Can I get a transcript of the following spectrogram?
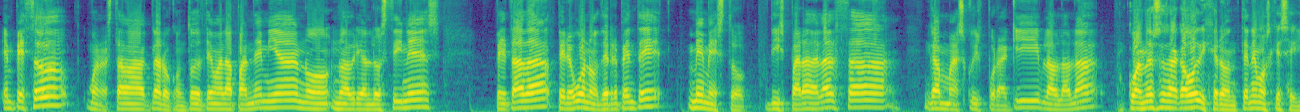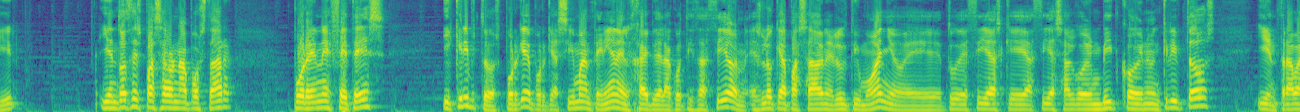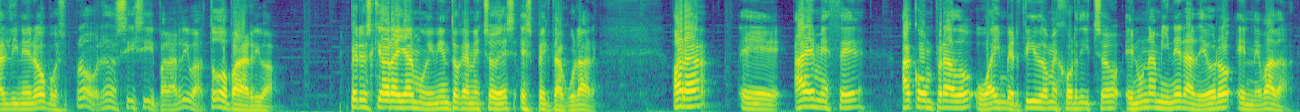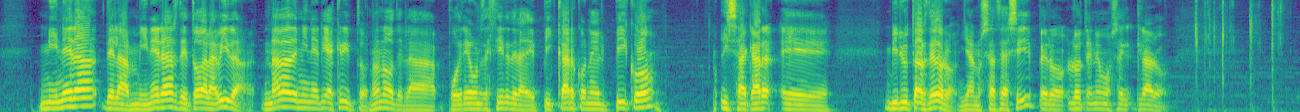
empezó, bueno, estaba claro, con todo el tema de la pandemia, no, no abrían los cines, petada, pero bueno, de repente, meme stock, disparada al alza, gamma squeeze por aquí, bla, bla, bla. Cuando eso se acabó dijeron, tenemos que seguir. Y entonces pasaron a apostar por NFTs y criptos. ¿Por qué? Porque así mantenían el hype de la cotización. Es lo que ha pasado en el último año. Eh, tú decías que hacías algo en Bitcoin o en criptos y entraba el dinero, pues, oh, sí, sí, para arriba, todo para arriba. Pero es que ahora ya el movimiento que han hecho es espectacular. Ahora, eh, AMC ha comprado o ha invertido, mejor dicho, en una minera de oro en Nevada. Minera de las mineras de toda la vida. Nada de minería cripto, no, no, de la, podríamos decir, de la de picar con el pico y sacar eh, virutas de oro. Ya no se hace así, pero lo tenemos claro.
